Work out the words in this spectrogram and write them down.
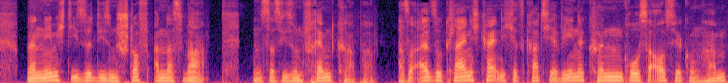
und dann nehme ich diese, diesen Stoff anders wahr. Dann ist das wie so ein Fremdkörper. Also also Kleinigkeiten, die ich jetzt gerade hier erwähne, können große Auswirkungen haben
